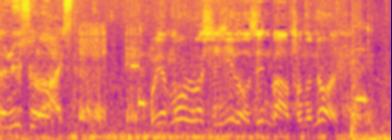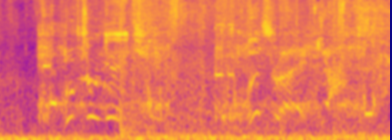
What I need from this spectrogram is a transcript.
Are neutralized. We have more Russian helos inbound from the north. Move to engage. Let's ride!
